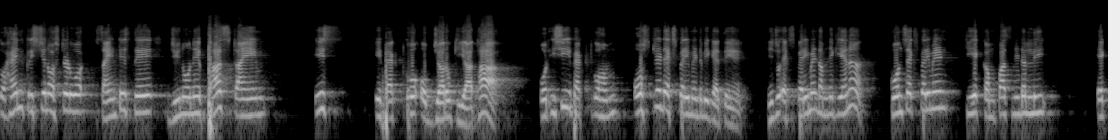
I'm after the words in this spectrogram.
तो हैन क्रिश्चियन ऑस्ट्रेड वो साइंटिस्ट थे जिन्होंने फ़र्स्ट टाइम इस इफ़ेक्ट को ऑब्ज़र्व किया था। और इसी इफ़ेक्ट को हम ऑस्ट्रेड एक्सपेरिमेंट भी कहते हैं। ये जो एक्सपेरिमेंट हमने किया है ना, कौन सा एक्सपेरिमेंट? कि एक कंपास निडल ली, एक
